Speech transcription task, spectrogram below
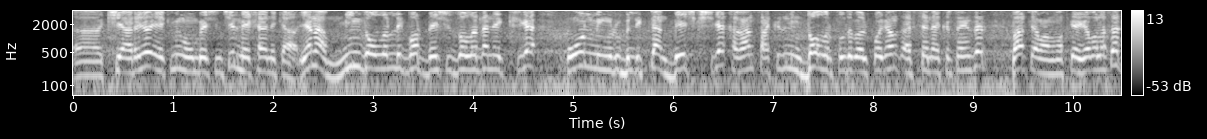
e, kia rio 2015 yil mexanika. Yana 1000 dollarlik bor 500 dollardan 2 kishiga 10000 rubllikdan 5 kishiga qolgan 8000 dollar pulda bo'lib qo'yganmiz. Opsiyani kirsangizlar barcha ma'lumotga ega bo'lasizlar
